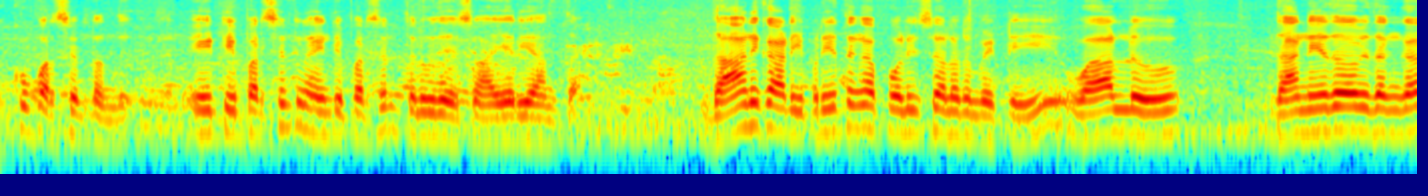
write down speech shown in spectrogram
ఎక్కువ పర్సెంట్ ఉంది. Eighty percent ninety percent Telugu Desam ఆ ఏరియా అంతా. దానికి ఆడ విపరీతంగా పోలీసు వాళ్ళను పెట్టి వాళ్ళు దాన్ని ఏదో విధంగా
